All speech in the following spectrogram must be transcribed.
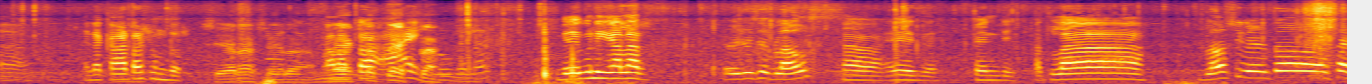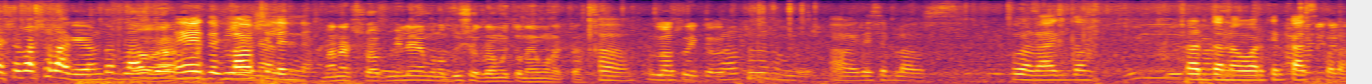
হ্যাঁ, এটা কাটা সুন্দর। সেরা সেরা। মানে একটা। একটা বেগুনি কালার। ব্লাউজ। হ্যাঁ এই যে ফেন্ডি পাতলা। ব্লাউজ সিলে তো চারশো পাঁচশো লাগে তো ব্লাউজ এই যে ব্লাউজ ছিলেন না। মানে সব মিলে মনে দুশো গ্রাম হইতো না এমন একটা। হ্যাঁ। হ্যাঁ এটা হচ্ছে ব্লাউজ। পুরোটা একদম কারদানা ওয়ার্কের কাজ করা।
